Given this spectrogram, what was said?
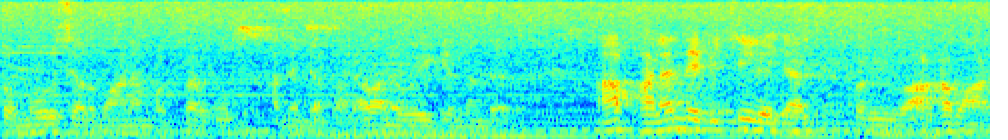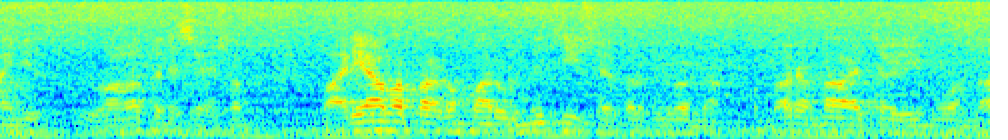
തൊണ്ണൂറ് ശതമാനം ഭക്തർക്കും അതിന്റെ ഫലം അനുഭവിക്കുന്നുണ്ട്. ആ ഫലം ലഭിച്ചു കഴിഞ്ഞാൽ ഇപ്പോൾ വിവാഹമാണെങ്കിൽ വിവാഹത്തിന് ശേഷം ഭാര്യാഭർത്താക്കന്മാർ ഒന്നിച്ച് ഈ ക്ഷേത്രത്തിൽ വന്ന് ഒന്നോ രണ്ടോ ആഴ്ച കഴിയുമ്പോൾ വന്ന്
